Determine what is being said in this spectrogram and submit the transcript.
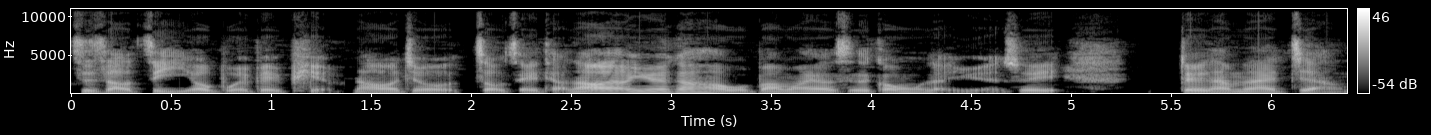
至少自己以后不会被骗，然后就走这条。然后因为刚好我爸妈又是公务人员，所以。对他们来讲，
